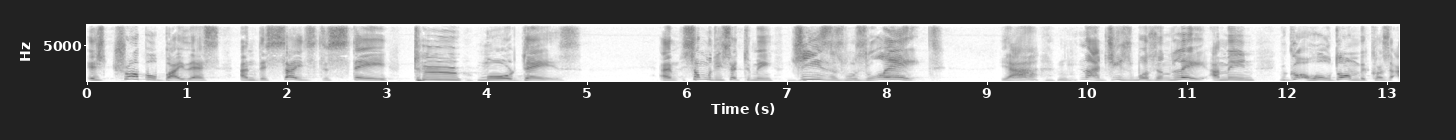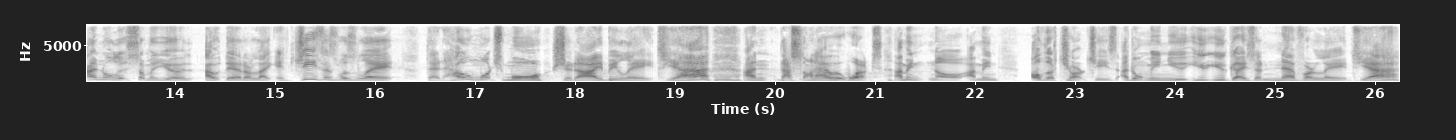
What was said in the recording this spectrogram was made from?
is troubled by this and decides to stay two more days. And somebody said to me, Jesus was late. Yeah? Nah, Jesus wasn't late. I mean, we've got to hold on because I know that some of you out there are like, if Jesus was late, then how much more should I be late? Yeah? And that's not how it works. I mean, no, I mean, other churches, I don't mean you. You, you guys are never late. Yeah?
